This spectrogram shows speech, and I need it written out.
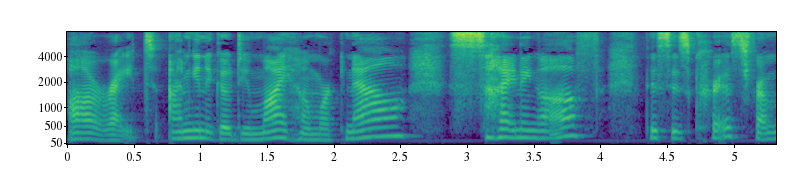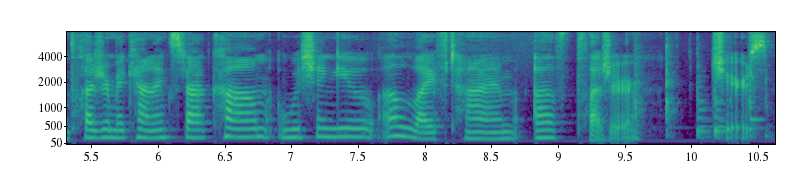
All right, I'm going to go do my homework now. Signing off. This is Chris from pleasuremechanics.com, wishing you a lifetime of pleasure. Cheers.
